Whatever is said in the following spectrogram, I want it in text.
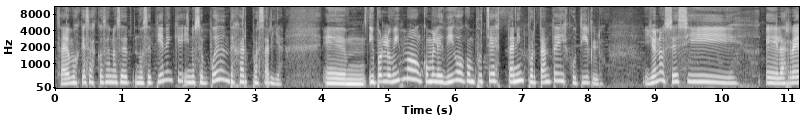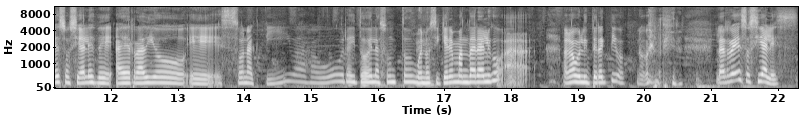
Sabemos que esas cosas no se, no se tienen que y no se pueden dejar pasar ya. Em, y por lo mismo, como les digo, con Puche es tan importante discutirlo. Yo no sé si eh, las redes sociales de AE Radio eh, son activas ahora y todo el asunto. Bueno, si quieren mandar algo, ah, hagámoslo interactivo. No, mentira. Las redes sociales.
